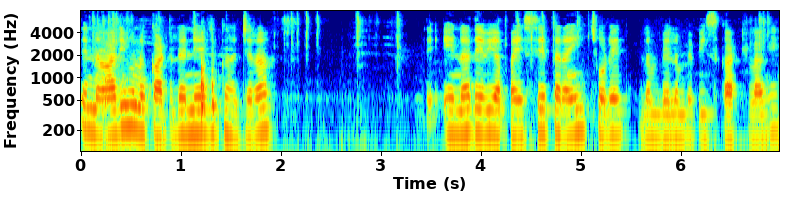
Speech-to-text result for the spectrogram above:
ਤੇ ਨਾਲ ਹੀ ਹੁਣ ਕੱਟ ਲੈਣੇ ਆ ਜੀ ਗਾਜਰਾਂ। ਤੇ ਇਹਨਾਂ ਦੇ ਵੀ ਆਪਾਂ ਇਸੇ ਤਰ੍ਹਾਂ ਹੀ ਛੋਟੇ ਲੰਬੇ ਲੰਬੇ ਪੀਸ ਕੱਟ ਲਾਂਗੇ।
